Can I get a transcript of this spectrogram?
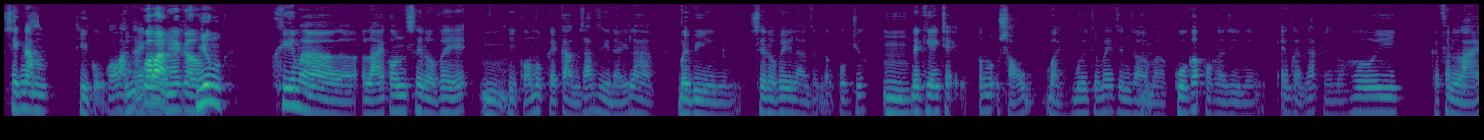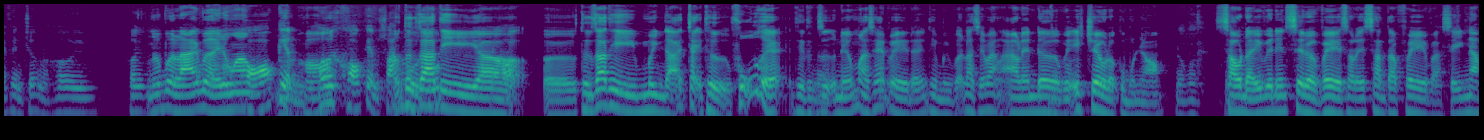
C5 thì cũng có bản Cũng hai có cầu. bản hai cầu. nhưng khi mà lái con CRV ấy Ừ. thì có một cái cảm giác gì đấy là bởi vì CRV là dẫn động cua trước Ừ. nên khi anh chạy tốc độ 6 70 km h mà cua gấp hoặc là gì đấy em cảm giác thấy nó hơi cái phần lái bên trước nó hơi hơi nó vừa lái vừa ấy đúng không? Khó kiểm Khó. hơi khó kiểm soát thực ra thì ờ, thực ra thì mình đã chạy thử phũ rồi ấy thì thực sự nếu mà xét về đấy thì mình vẫn là xếp hạng Outlander với X-Trail là cùng một nhóm. Đúng không sau đấy mới đến CRV sau đấy Santa Fe và CX-5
